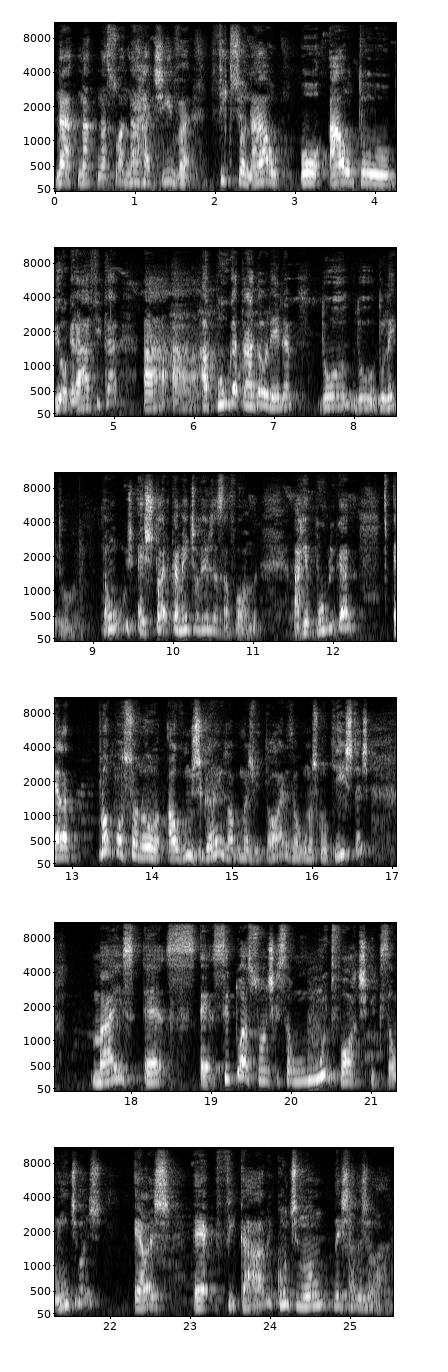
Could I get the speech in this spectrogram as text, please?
na, na, sua narrativa ficcional ou autobiográfica a, a, a pulga atrás da orelha do, do, do leitor. Então, é, historicamente, eu vejo dessa forma. A República, ela proporcionou alguns ganhos, algumas vitórias, algumas conquistas, mas é, é, situações que são muito fortes e que são íntimas, elas é, ficaram e continuam deixadas de lado.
